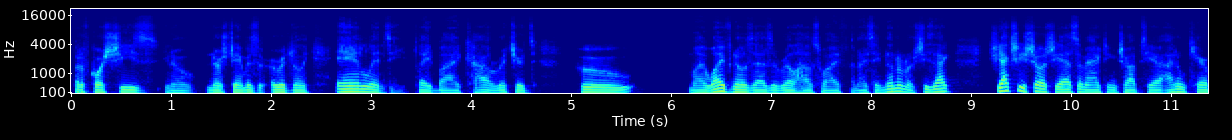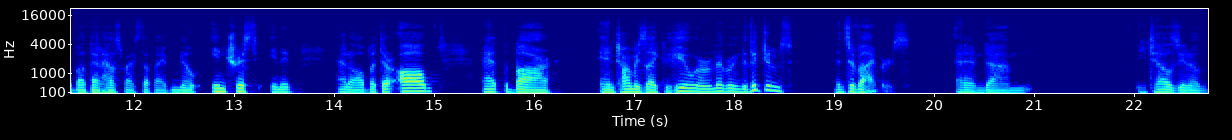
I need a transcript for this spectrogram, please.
But of course, she's you know Nurse Chambers originally, and Lindsay, played by Kyle Richards, who my wife knows as a real housewife. And I say, no, no, no. She's like, she actually shows she has some acting chops here. I don't care about that housewife stuff. I have no interest in it at all. But they're all at the bar and Tommy's like, here we're remembering the victims and survivors. And um, he tells, you know,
